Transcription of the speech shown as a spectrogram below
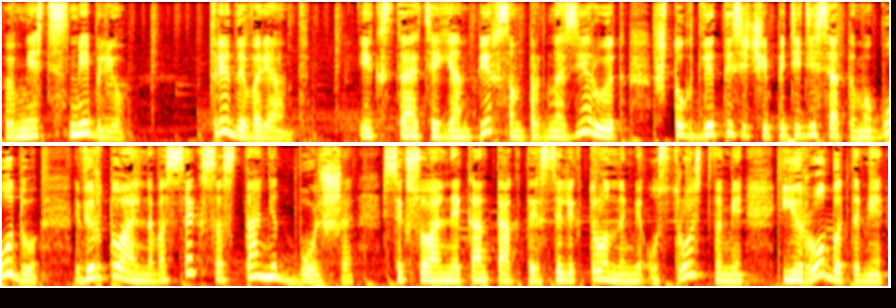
вместе с мебелью. 3D-вариант – и, кстати, Ян Пирсон прогнозирует, что к 2050 году виртуального секса станет больше. Сексуальные контакты с электронными устройствами и роботами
